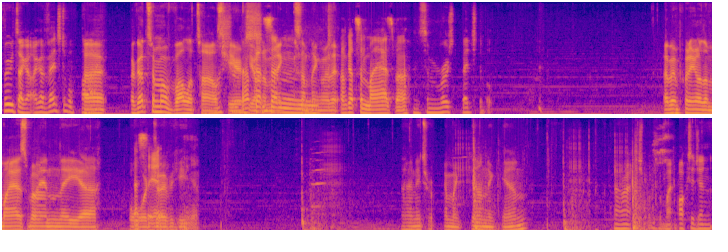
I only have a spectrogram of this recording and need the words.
foods I got? I got vegetable pie Uh, I've got some more volatiles here if I've you got want to make some- something with it. I've got some miasma. and some roast vegetable. I've been putting all the miasma in the uh, That's boards it. over here. Yeah. I need to repair my gun again. All right, I should put my oxygen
